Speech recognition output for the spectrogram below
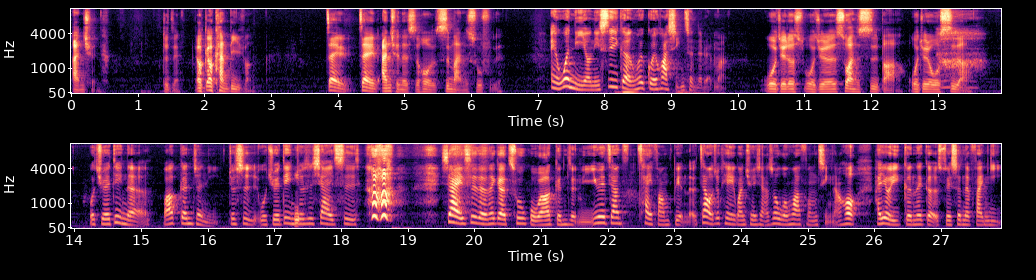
安全。就这样，要要看地方。在在安全的时候是蛮舒服的。哎、欸，我问你哦，你是一个很会规划行程的人吗？我觉得，我觉得算是吧。我觉得我是啊。我决定了，我要跟着你。就是我决定，就是下一次，下一次的那个出国，我要跟着你，因为这样子太方便了。这样我就可以完全享受文化风情，然后还有一个那个随身的翻译。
